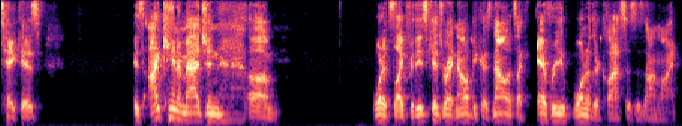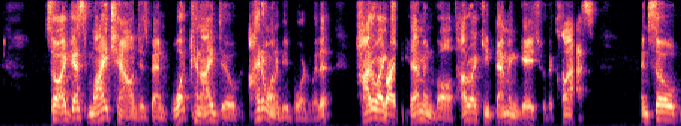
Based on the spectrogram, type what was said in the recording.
take is is I can't imagine um, what it's like for these kids right now because now it's like every one of their classes is online. So I guess my challenge has been, what can I do? I don't want to be bored with it. How do I right. keep them involved? How do I keep them engaged with the class? And so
